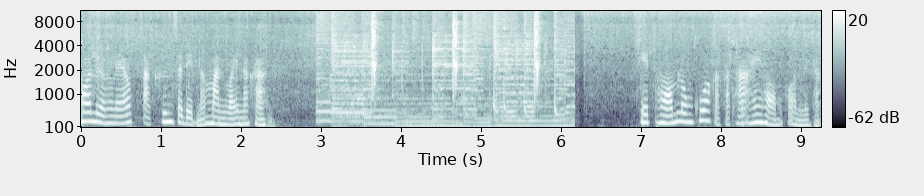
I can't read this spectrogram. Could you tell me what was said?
พอเหลืองแล้วตักขึ้นเสด็จน้ำมันไว้นะคะ เห็ดหอมลงคั่วกับกระทะให้หอมก่อนเลยค่ะ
